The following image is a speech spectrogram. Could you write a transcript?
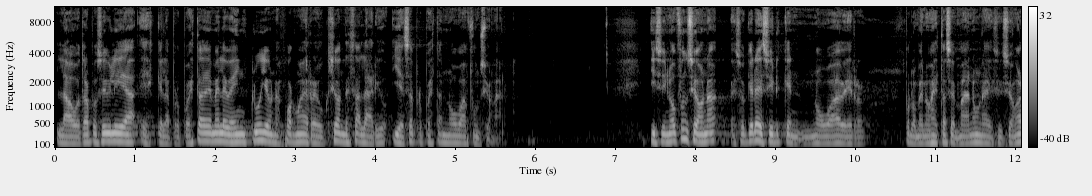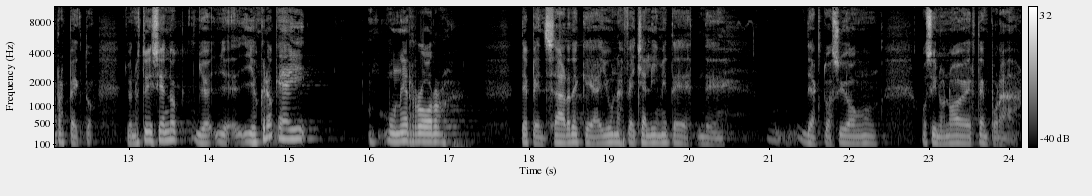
la otra posibilidad es que la propuesta de MLB incluya una forma de reducción de salario y esa propuesta no va a funcionar. Y si no funciona, eso quiere decir que no va a haber, por lo menos esta semana, una decisión al respecto. Yo no estoy diciendo, yo, yo creo que hay un error de pensar de que hay una fecha límite de, de, actuación o si no, no va a haber temporada.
